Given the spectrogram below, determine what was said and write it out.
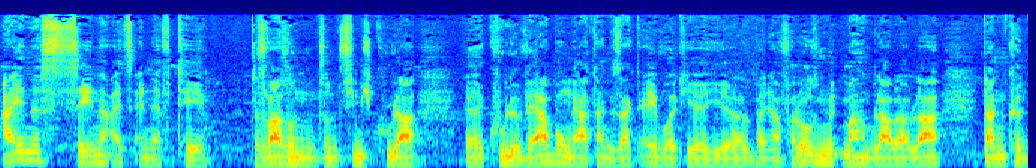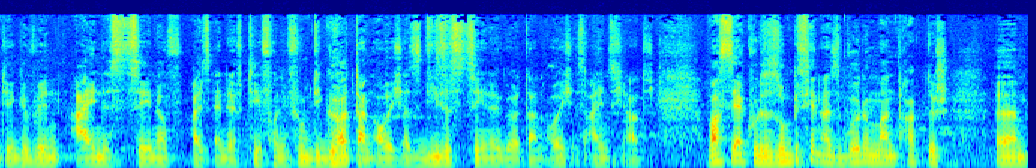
eine Szene als NFT. Das war so ein, so ein ziemlich cooler äh, coole Werbung. Er hat dann gesagt, ey, wollt ihr hier bei der Verlosung mitmachen, bla bla bla. Dann könnt ihr gewinnen eine Szene als NFT von dem Film. Die gehört dann euch. Also diese Szene gehört dann euch, ist einzigartig. Was sehr cool ist. So ein bisschen, als würde man praktisch ähm,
